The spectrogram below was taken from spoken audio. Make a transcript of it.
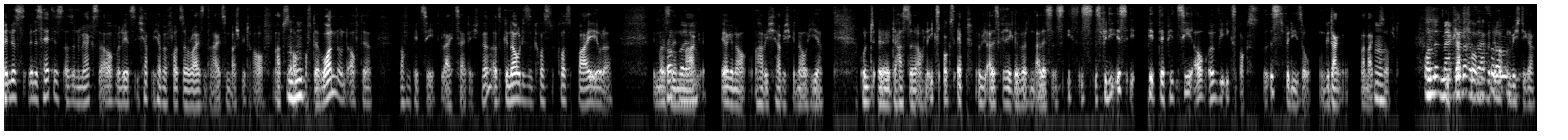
wenn du es wenn hättest, also du merkst ja auch, wenn du jetzt, ich habe ich hab ja Forza Horizon 3 zum Beispiel drauf. Hab's mhm. auch auf der One und auf der auf dem PC gleichzeitig. Ne? Also genau diesen Cross-Buy oder wie man es nennen mag. Ja. Genau, habe ich, hab ich genau hier. Und äh, da hast du dann auch eine Xbox-App, wo alles geregelt wird und alles. Ist, ist, ist, für die ist der PC auch irgendwie Xbox. Das ist für die so ein Gedanken bei Microsoft. Und die Plattform wird immer unwichtiger.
